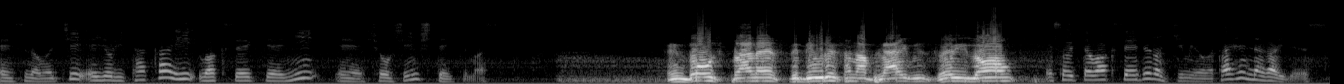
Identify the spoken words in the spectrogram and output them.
えーすなわち、えーより高い惑星系に、えー昇進していきます。In those planets, the duration of life is very long. えーそういった惑星での寿命は大変長いです。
